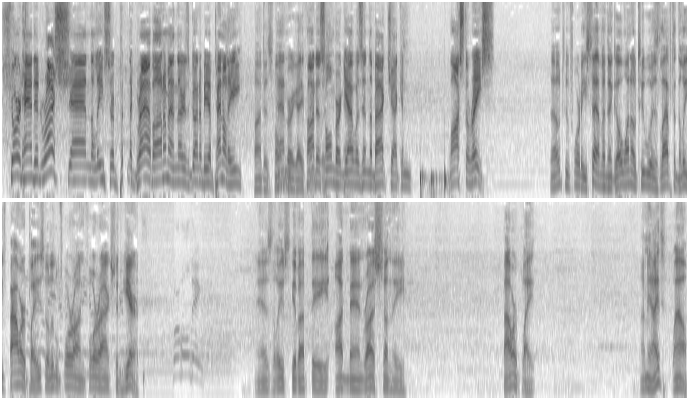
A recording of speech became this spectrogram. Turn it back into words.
short-handed rush, and the Leafs are putting the grab on him, and there's going to be a penalty. Pontus And Holmberg, I think. Pontus Holmberg, yeah, was in the back check and lost the race. No, 247 to go. 102 was left in the Leaf power play, so a little four on four action here. Holding. As the Leafs give up the odd man rush on the power play. I mean, I wow,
